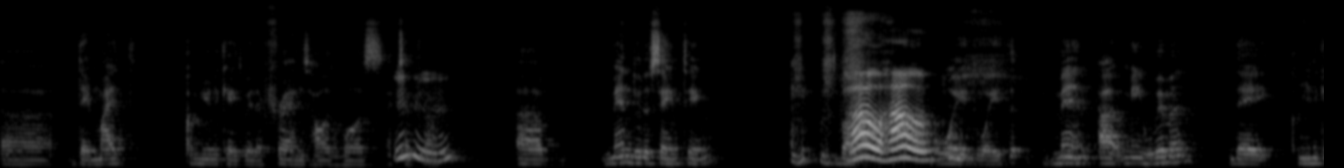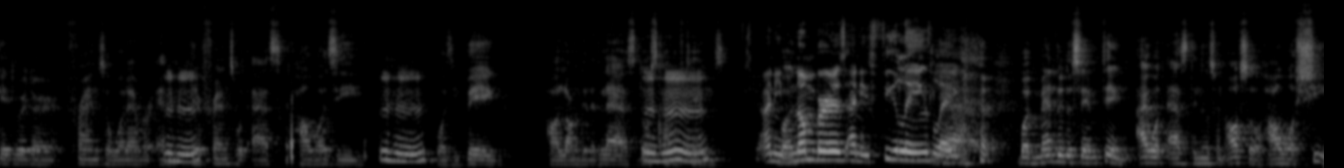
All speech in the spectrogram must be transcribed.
uh, they might communicate with their friends how it was, etc. Mhm. Uh, men do the same thing. but How? How? wait, wait. Men, uh, I mean, women, they communicate with their friends or whatever, and Mhm. their friends would ask, "How was he? Mm-hmm. Was he big? How long did it last? Those kind of Mhm. things." I need But- numbers. I need feelings. Like, but men do the same thing. I would ask the Denilson also, "How was she?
